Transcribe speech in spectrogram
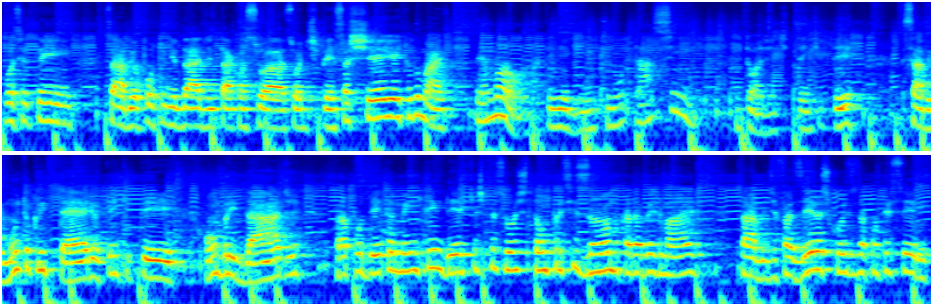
você tem, sabe, a oportunidade de estar com a sua, sua dispensa cheia e tudo mais. Meu irmão, tem neguinho que não está assim. Então a gente tem que ter, sabe, muito critério, tem que ter hombridade para poder também entender que as pessoas estão precisando cada vez mais sabe, de fazer as coisas acontecerem.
